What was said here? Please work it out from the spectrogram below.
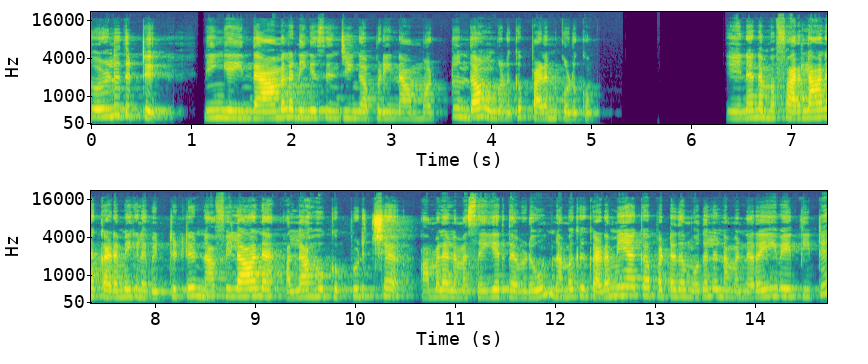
தொழுதுட்டு நீங்கள் இந்த அமலை நீங்கள் செஞ்சீங்க அப்படின்னா மட்டும்தான் உங்களுக்கு பலன் கொடுக்கும். ஏன்னா நம்ம ஃபரலான கடமைகளை விட்டுட்டு நஃபிலான அல்லாஹுக்கு பிடிச்ச அமலை நம்ம செய்கிறத விடவும் நமக்கு கடமையாக்கப்பட்டதை முதல்ல நம்ம நிறைவேற்றிட்டு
